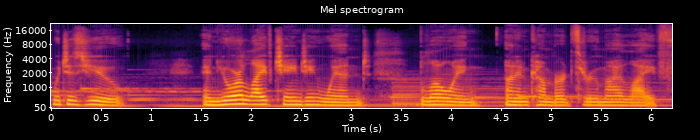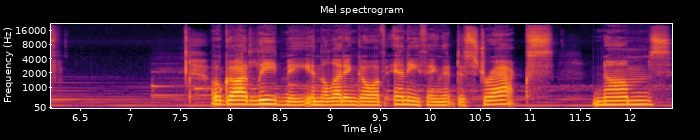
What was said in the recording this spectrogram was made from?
which is you and your life changing wind blowing unencumbered through my life. Oh God, lead me in the letting go of anything that distracts, numbs,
